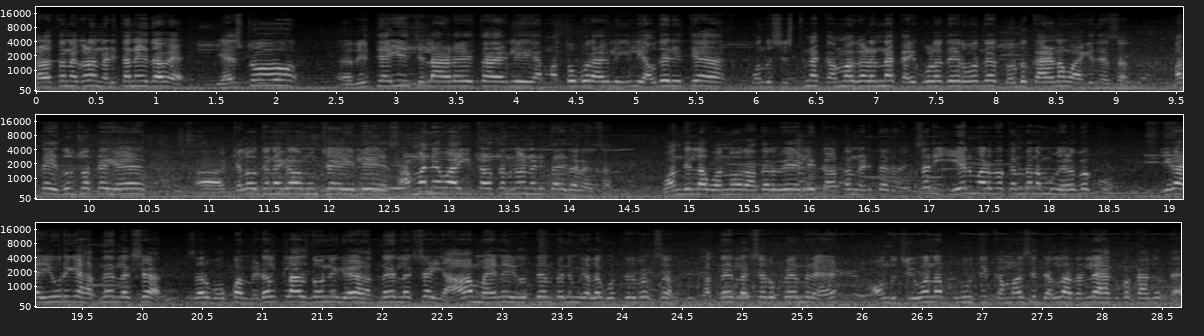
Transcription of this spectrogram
ಕಳತನಗಳು ನಡೀತಾನೆ ಇದ್ದಾವೆ. ಎಷ್ಟೋ ರೀತಿಯಾಗಿ ಜಿಲ್ಲಾಡಳಿತ ಆಗಲಿ ಮತ್ತೊಬ್ಬರಾಗಲಿ ಇಲ್ಲಿ ಯಾವುದೇ ರೀತಿಯ ಒಂದು ಶಿಸ್ತಿನ ಕ್ರಮಗಳನ್ನು ಕೈಗೊಳ್ಳದೇ ಇರುವುದೇ ದೊಡ್ಡ ಕಾರಣವಾಗಿದೆ ಸರ್. ಮತ್ತು ಇದ್ರ ಜೊತೆಗೆ ಕೆಲವು ದಿನಗಳ ಮುಂಚೆ ಇಲ್ಲಿ ಸಾಮಾನ್ಯವಾಗಿ ಕಳ್ಳತನಗಳು ನಡೀತಾ ಇದ್ದಾವೆ ಸರ್. ಒಂದಿಲ್ಲ ಒನ್ ಅವರ್ ವೇ ಇಲ್ಲಿ ಕಳತನ ನಡೀತಾ ಇದ್ದಾವೆ. ಸರ್, ಏನು ಮಾಡ್ಬೇಕಂತ ನಮಗೆ ಹೇಳಬೇಕು. ಈಗ ಇವರಿಗೆ ಹದಿನೈದು ಲಕ್ಷ ಸರ್, ಒಬ್ಬ ಮಿಡಲ್ ಕ್ಲಾಸ್ದವನಿಗೆ ಹದಿನೈದು ಲಕ್ಷ ಯಾವ ಮೈನೆ ಇರುತ್ತೆ ಅಂತ ನಿಮಗೆಲ್ಲ ಗೊತ್ತಿರ್ಬೇಕು ಸರ್. ಹದಿನೈದು ಲಕ್ಷ ರೂಪಾಯಿ ಅಂದರೆ ಅವನು ಜೀವನ ಪೂರ್ತಿ ಕಮಾಸಿದ್ದೆಲ್ಲ ಅದರಲ್ಲೇ ಹಾಕಬೇಕಾಗುತ್ತೆ.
